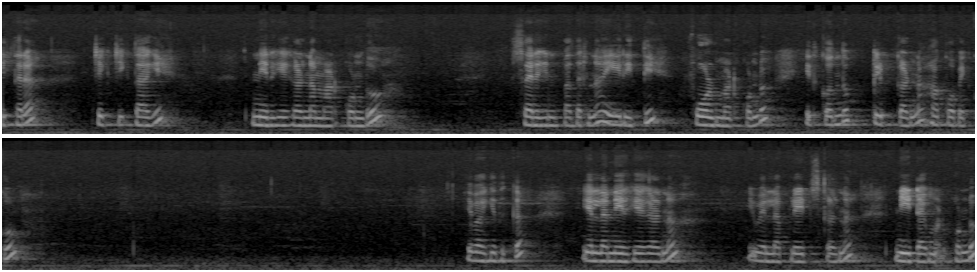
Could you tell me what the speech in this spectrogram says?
ಈ ಥರ ಚಿಕ್ಕ ಚಿಕ್ಕದಾಗಿ ನೆರಿಗೆಗಳನ್ನ ಮಾಡಿಕೊಂಡು ಸರಿಗಿನ ಪದರನ ಈ ರೀತಿ ಫೋಲ್ಡ್ ಮಾಡಿಕೊಂಡು ಇದಕ್ಕೊಂದು ಕ್ಲಿಪ್ಗಳನ್ನ ಹಾಕೋಬೇಕು. ಇವಾಗ ಇದಕ್ಕೆ ಎಲ್ಲ ನೀರಿಗೆಗಳನ್ನ, ಇವೆಲ್ಲ ಪ್ಲೇಟ್ಸ್ಗಳನ್ನ ನೀಟಾಗಿ ಮಾಡಿಕೊಂಡು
